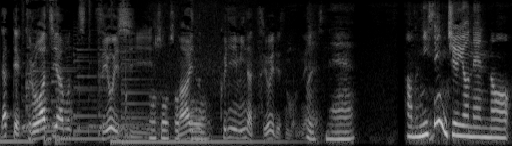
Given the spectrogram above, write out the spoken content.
だってクロアチアもち強いし、そうそうそう周りの国みんな強いですもんね。そうですね。あの、2014年の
